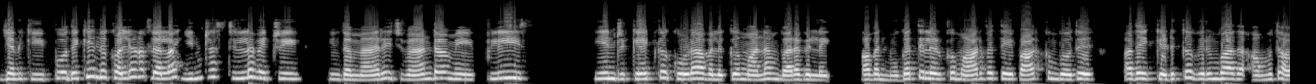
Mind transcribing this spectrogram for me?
எனக்கு இப்போதைக்கு இந்த கல்யாணத்துல எல்லாம் இன்ட்ரெஸ்ட் இல்ல வெற்றி. இந்த மேரேஜ் வேண்டாமே ப்ளீஸ் என்று கேட்க கூட அவளுக்கு மனம் வரவில்லை. அவன் முகத்தில் இருக்கும் ஆர்வத்தை பார்க்கும்போது அதை கெடுக்க விரும்பாத அமுதா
